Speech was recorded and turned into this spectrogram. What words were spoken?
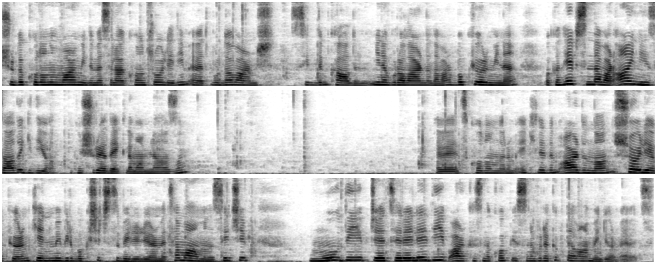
Şurada kolonum var mıydı? Mesela kontrol edeyim. Evet burada varmış. Sildim kaldırdım. Yine buralarda da var. Bakıyorum yine. Bakın hepsinde var. Aynı hizada gidiyor. Bakın şuraya da eklemem lazım. Evet kolonlarımı ekledim. Ardından şöyle yapıyorum. Kendime bir bakış açısı belirliyorum ve tamamını seçip Move deyip CTRL deyip arkasında kopyasını bırakıp devam ediyorum. Evet.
